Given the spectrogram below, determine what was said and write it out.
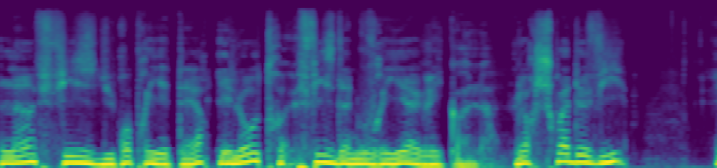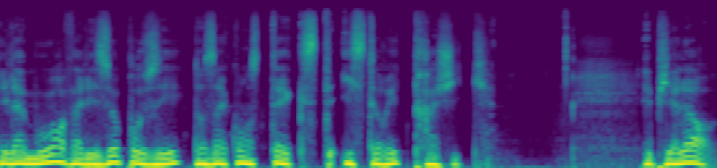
l'un fils du propriétaire et l'autre fils d'un ouvrier agricole. Leur choix de vie et l'amour va les opposer dans un contexte historique tragique. Et puis alors,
